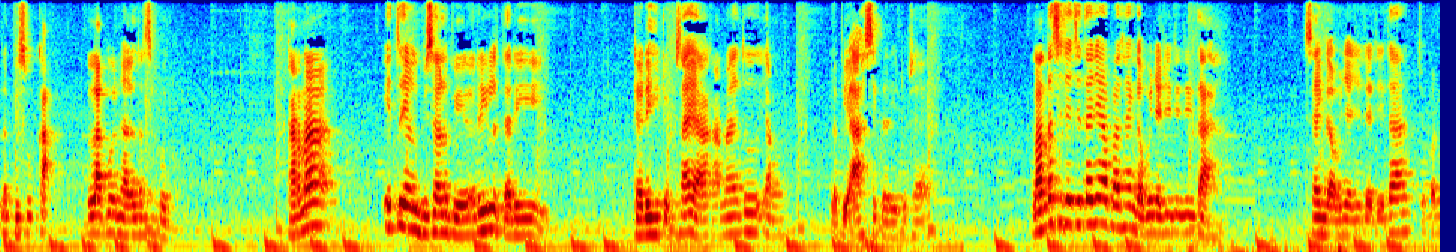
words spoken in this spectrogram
lebih suka lakuin hal tersebut. Karena itu yang bisa lebih relate dari dari hidup saya karena itu yang lebih asik dari hidup saya. Lantas cita-citanya apa? Saya nggak punya cita-cita. Saya nggak punya cita-cita cuman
